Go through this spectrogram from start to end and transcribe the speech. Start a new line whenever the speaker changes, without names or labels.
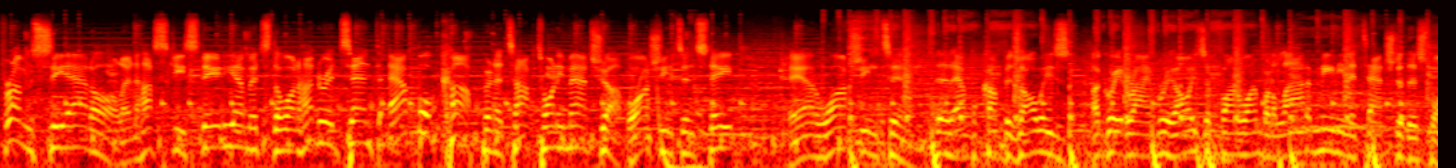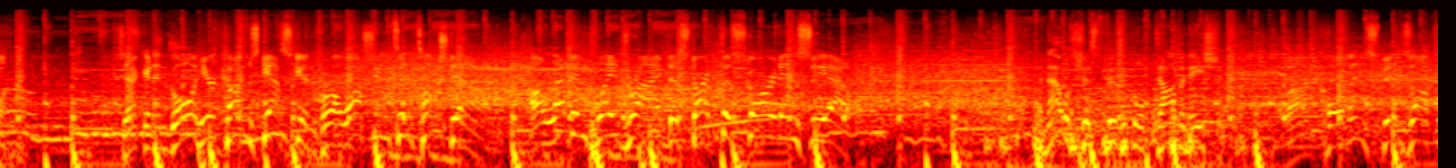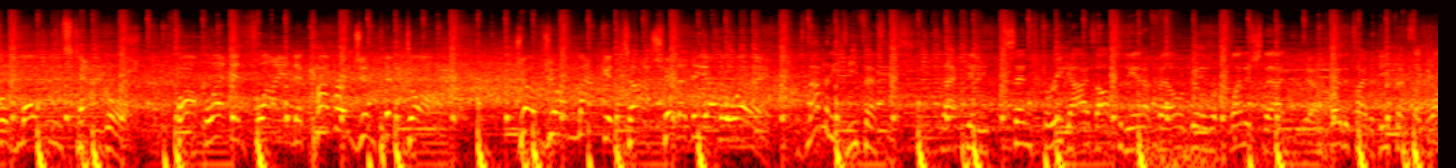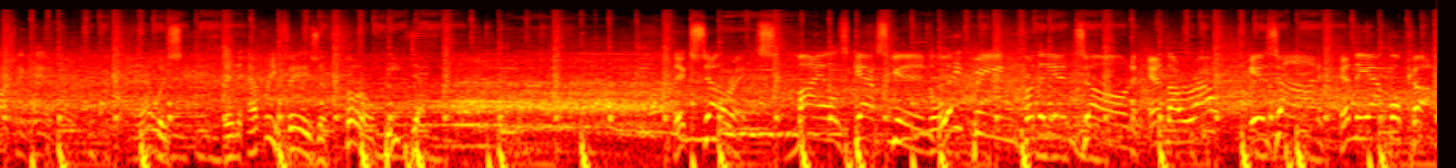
From Seattle and Husky Stadium, it's the 110th Apple Cup in a top 20 matchup. Washington State and Washington. The Apple Cup is always a great rivalry, always a fun one, but a lot of meaning attached to this one. Second and goal. Here comes Gaskin for a Washington touchdown. 11 play drive to start the score in Seattle.
And that was just physical domination.
Ron Coleman spins off of Moulton's tackle. Coverage and picked off. JoJo McIntosh headed the other way.
There's not many defenses that can send three guys off to the NFL and be able to replenish that and play the type of defense like Washington can.
And that was in every phase of thorough beatdown. Accelerates. Myles Gaskin leaping for the end zone. And the rout is on in the Apple Cup.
